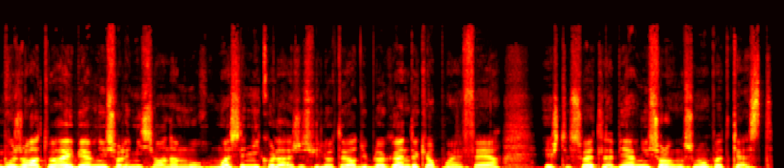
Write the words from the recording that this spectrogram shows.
Bonjour à toi et bienvenue sur l'émission En Amour. Moi c'est Nicolas, je suis l'auteur du blog rendecoeur.fr et je te souhaite la bienvenue sur, mon podcast.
